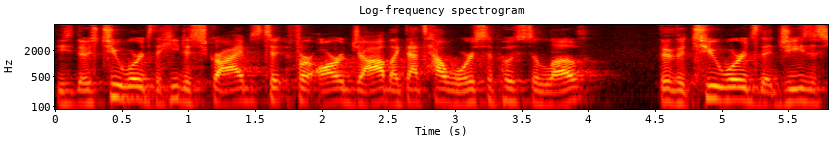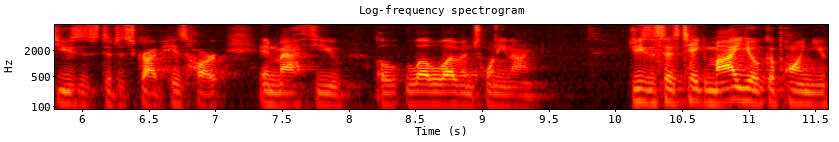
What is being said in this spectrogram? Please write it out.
these, those two words that he describes to, for our job, like that's how we're supposed to love, they're the two words that Jesus uses to describe his heart in Matthew 11 29. Jesus says, Take my yoke upon you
